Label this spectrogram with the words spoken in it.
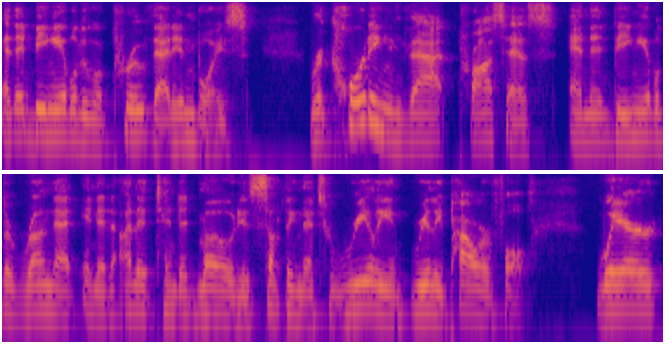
and then being able to approve that invoice. Recording that process and then being able to run that in an unattended mode is something that's really really powerful, where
